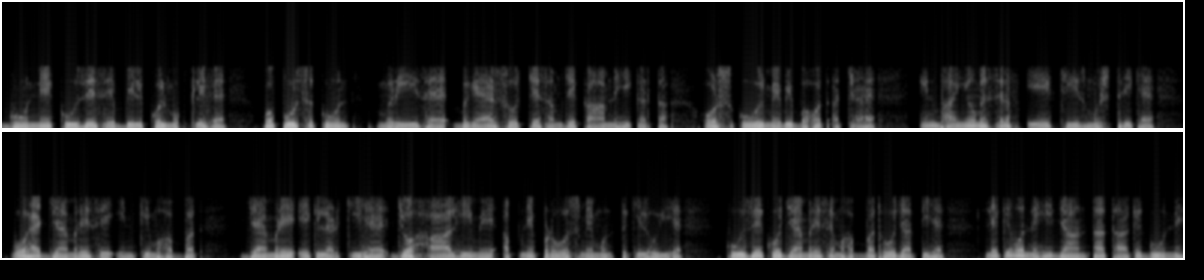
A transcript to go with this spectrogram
गूने कूजे से बिल्कुल मुख्तलिफ़ है। वो पुरसकून मरीज़ है, बगैर सोचे समझे काम नहीं करता और स्कूल में भी बहुत अच्छा है। इन भाइयों में सिर्फ़ एक चीज़ मुश्तरक है, वो है जैमरे से इनकी मोहब्बत। जैमरे एक लड़की है जो हाल ही में अपने पड़ोस में मुंतकिल हुई है। कूजे को जैमरे से मोहब्बत हो जाती है। लेकिन वो नहीं जानता था कि गूने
